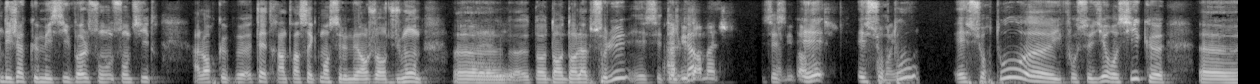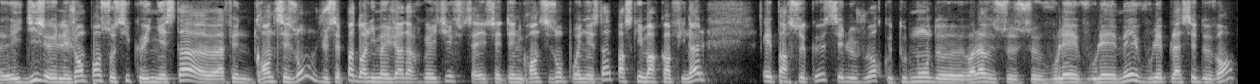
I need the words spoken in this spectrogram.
déjà que Messi vole son, son titre, alors que peut-être intrinsèquement c'est le meilleur joueur du monde euh, dans, dans, dans l'absolu, et c'était le cas. Match. Et, et, surtout, et surtout, euh, il faut se dire aussi que euh, ils disent, les gens pensent aussi que Iniesta euh, a fait une grande saison. Je sais pas dans l'imaginaire collectif, c'était une grande saison pour Iniesta parce qu'il marque en finale et parce que c'est le joueur que tout le monde euh, voilà se, se, voulait voulait aimer, voulait placer devant.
